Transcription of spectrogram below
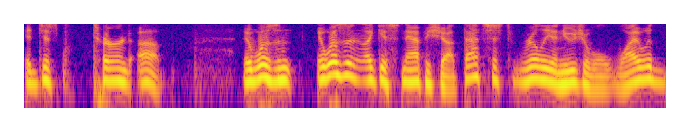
it just turned up. It wasn't it wasn't like a snappy shot. That's just really unusual. Why would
